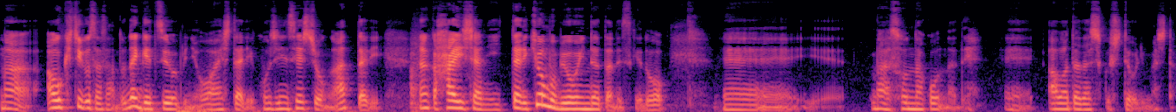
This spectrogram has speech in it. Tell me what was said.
まあ、青木千草さんとね、月曜日にお会いしたり、個人セッションがあったり、なんか歯医者に行ったり、今日も病院だったんですけど、えーまあそんなこんなで、えー慌ただしくしておりました。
